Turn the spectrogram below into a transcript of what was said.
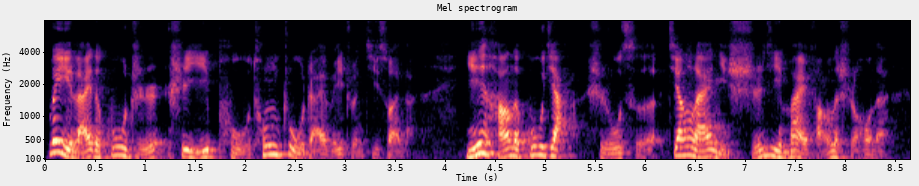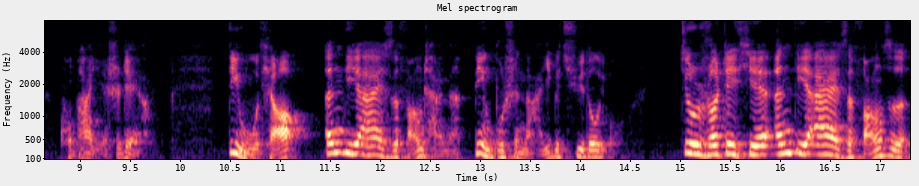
未来的估值是以普通住宅为准计算的，银行的估价是如此，将来你实际卖房的时候呢，恐怕也是这样。第五条。NDIS 房产呢，并不是哪一个区都有，就是说这些 NDIS 房子，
